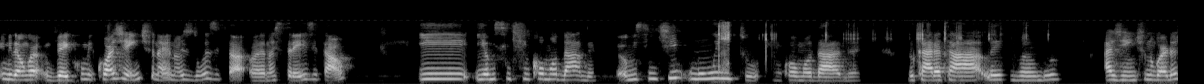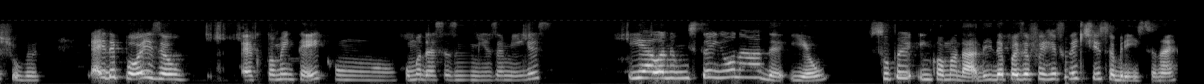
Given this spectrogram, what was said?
e um, veio com, com a gente, né? Nós duas e tal, é, nós três e tal. E, e eu me senti incomodada. Eu me senti muito incomodada do cara tá levando a gente no guarda-chuva. E aí depois eu é, comentei com, com uma dessas minhas amigas e ela não estranhou nada. E eu super incomodada. E depois eu fui refletir sobre isso, né?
